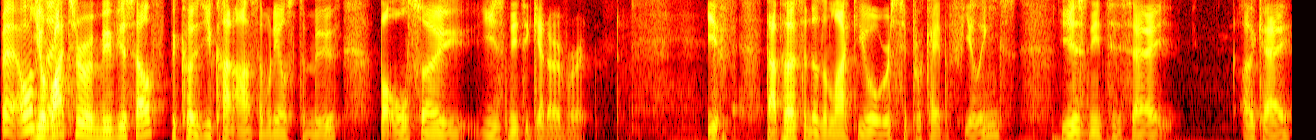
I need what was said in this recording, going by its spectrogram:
But also, you're right to remove yourself because you can't ask somebody else to move. But also, you just need to get over it. If that person doesn't like you or reciprocate the feelings, you just need to say, okay,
